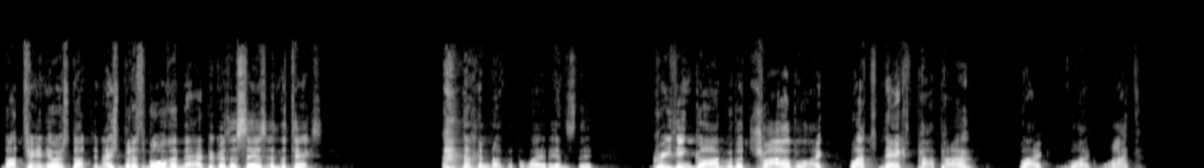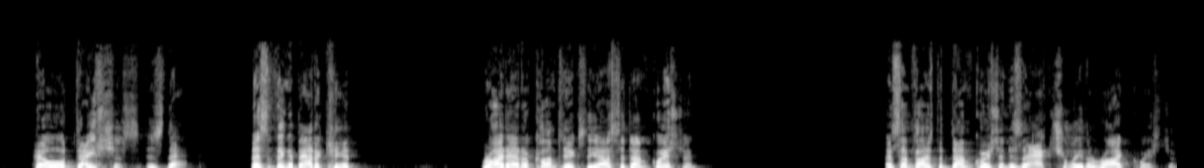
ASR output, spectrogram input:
Not tenuous, not tenacious, but it's more than that because it says in the text, I love it the way it ends there. Greeting God with a childlike, what's next, Papa? Like, like what? How audacious is that? That's the thing about a kid. Right out of context, he asks a dumb question. And sometimes the dumb question is actually the right question.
